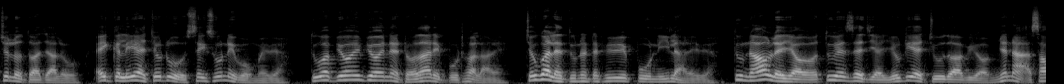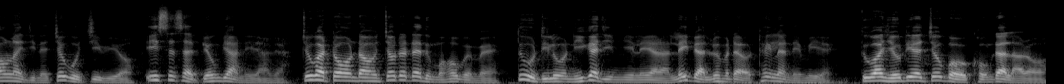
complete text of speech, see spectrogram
ကျွတ်လွတ်သွားကြလို့အဲ့ကလေးကကျုပ်တို့ကိုစိတ်ဆိုးနေပုံပဲဗျာ तू ကပြောရင်ပြောရင်နဲ့ဒေါသတွေပိုထွက်လာတယ်ကျုပ်ကလည်းသူနဲ့တဖြည်းဖြည်းပိုနီးလာတယ်ဗျ။သူနောက်လည်းရောက်ရောသူ့ရဲ့ဇက်ကြီးကရုတ်တရက်ကျိုးသွားပြီးတော့မျက်နှာအဆောင်လိုက်ကြီးနဲ့ကျုပ်ကိုကြည့်ပြီးတော့အေးဆက်ဆက်ပြုံးပြနေတာဗျ။ကျုပ်ကတောင်းတောင်းကြောက်တတ်တဲ့သူမဟုတ်ပေမဲ့သူ့ကိုဒီလိုအနီးကပ်ကြီးမြင်လဲရတာလက်ပြလွတ်မတက်အောင်ထိတ်လန့်နေမိတယ်။ तू ကရုတ်တရက်ကျုပ်ပေါ်ကိုခုန်တက်လာတော့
